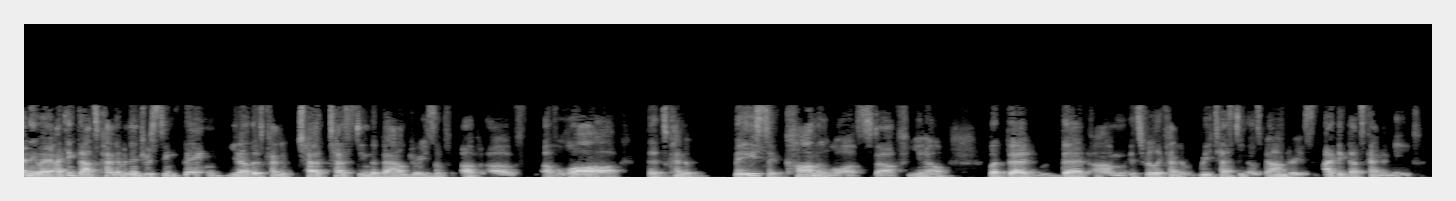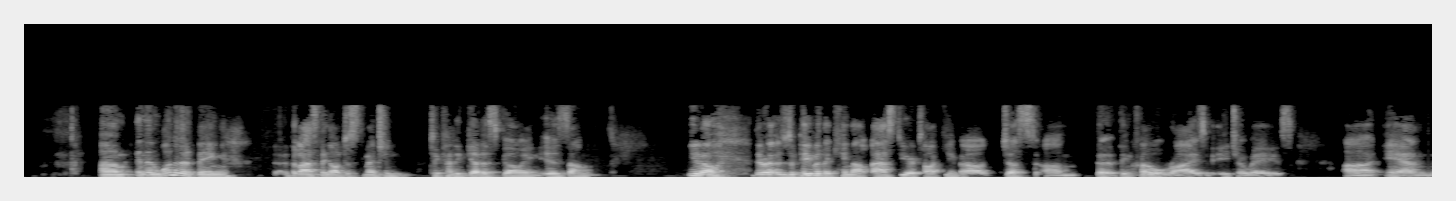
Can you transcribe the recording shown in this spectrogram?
anyway, I think that's kind of an interesting thing. You know, there's kind of ch- testing the boundaries of, of, of, of law that's kind of basic common law stuff, you know, but that, that um, it's really kind of retesting those boundaries. I think that's kind of neat. Um, and then one other thing, the last thing I'll just mention to kind of get us going is, um, you know, there was a paper that came out last year talking about just um, the, the, incredible rise of HOAs. Uh, and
